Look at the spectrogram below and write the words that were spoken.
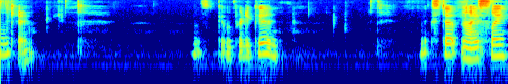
Okay. That's looking pretty good. Mixed up nicely.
